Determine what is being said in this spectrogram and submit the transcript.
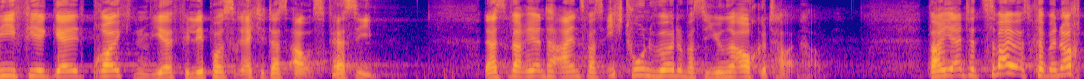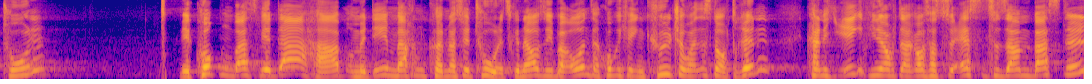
wie viel Geld bräuchten wir? Philippus rechnet das aus. Vers 7. Das ist Variante 1, was ich tun würde und was die Jünger auch getan haben. Variante 2, was können wir noch tun? Wir gucken, was wir da haben und mit dem machen können, was wir tun. Das ist genauso wie bei uns. Da gucke ich in den Kühlschrank, was ist noch drin? Kann ich irgendwie noch daraus was zu essen zusammenbasteln?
